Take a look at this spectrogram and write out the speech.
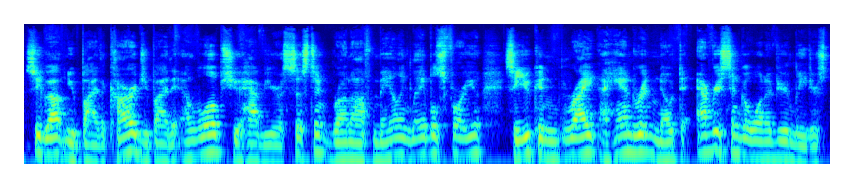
So you go out and you buy the cards you buy the envelopes you have your assistant run off mailing labels for you so you can write a handwritten note to every single one of your leaders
